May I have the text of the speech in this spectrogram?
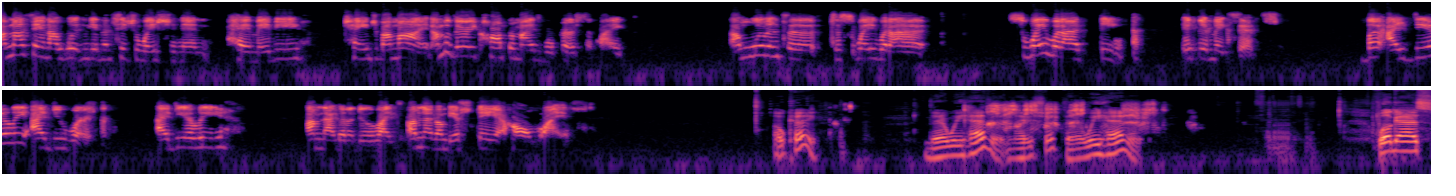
I'm not saying I wouldn't get in a situation and hey, maybe change my mind. I'm a very compromisable person. Like I'm willing to to sway what I sway what I think if it makes sense. But ideally, I do work. Ideally, I'm not gonna do like I'm not gonna be a stay at home wife. Okay. There we have it, Nashia. There we have it. Well, guys,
